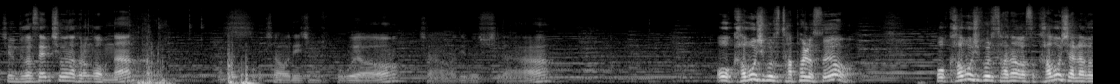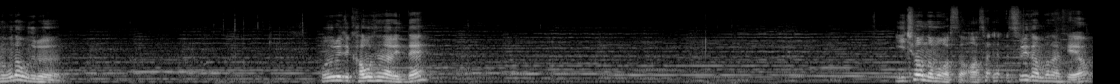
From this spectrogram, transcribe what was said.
지금 누가 쌤 치거나 그런 거 없나? 자 어디 좀 보고요. 자 어디 보십시다. 오 갑옷이 벌써 다 팔렸어요. 오 갑옷이 벌써 다 나갔어. 갑옷이 잘 나가는구나 오늘은. 오늘은 이제 갑옷의 날인데. 2,000원 넘어갔어. 어, 사, 수리도 한번 할게요.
